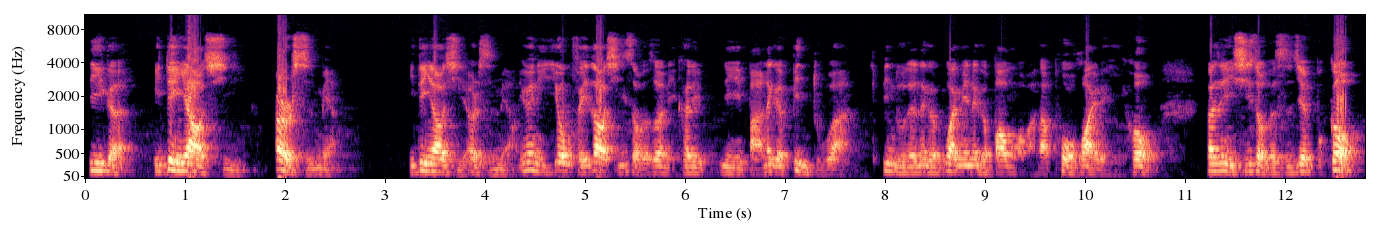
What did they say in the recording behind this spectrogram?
第一个一定要洗二十秒。一定要洗二十秒，因为你用肥皂洗手的时候，你可以你把那个病毒啊，病毒的那个外面那个包膜把它破坏了以后，但是你洗手的时间不够，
